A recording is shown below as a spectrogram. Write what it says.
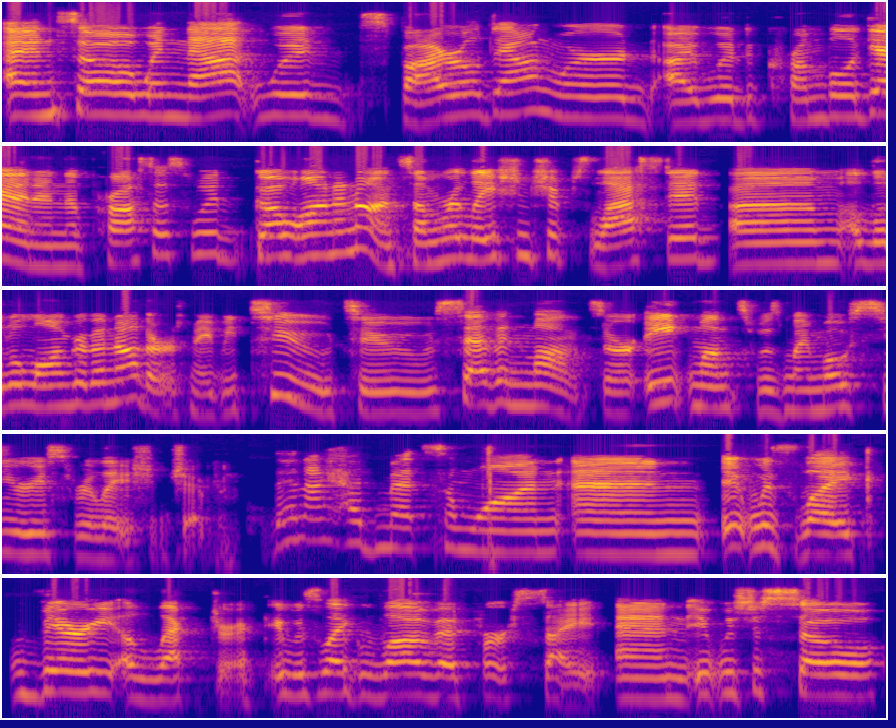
And so when that would spiral downward, I would crumble again and the process would go on and on. Some relationships lasted um, a little longer than others, maybe two to seven months or eight months was my most serious relationship. Then I had met someone and it was like very electric. It was like love at first sight. And it was just so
